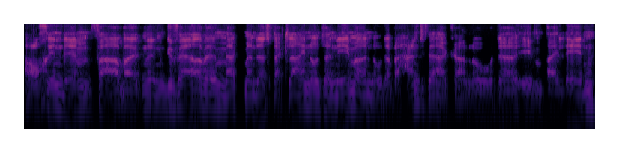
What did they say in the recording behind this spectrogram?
auch in dem verarbeitenden Gewerbe merkt man das bei kleinen Unternehmern oder bei Handwerkern oder eben bei Läden,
